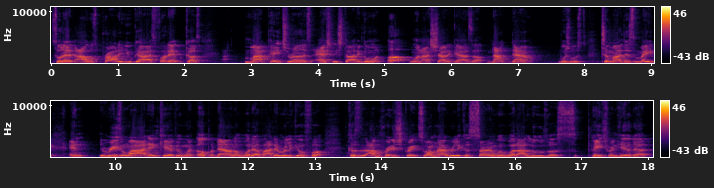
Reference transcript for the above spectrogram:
So that I was proud of you guys for that because my patrons actually started going up when I shouted guys up, not down which was to my dismay. And the reason why I didn't care if it went up or down or whatever, I didn't really give a fuck because I'm pretty straight. So I'm not really concerned with what I lose a patron here. That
